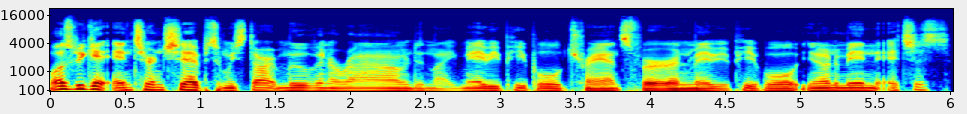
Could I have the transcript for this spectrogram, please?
once we get internships and we start moving around and like maybe people transfer and maybe people, you know what I mean? It's just,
